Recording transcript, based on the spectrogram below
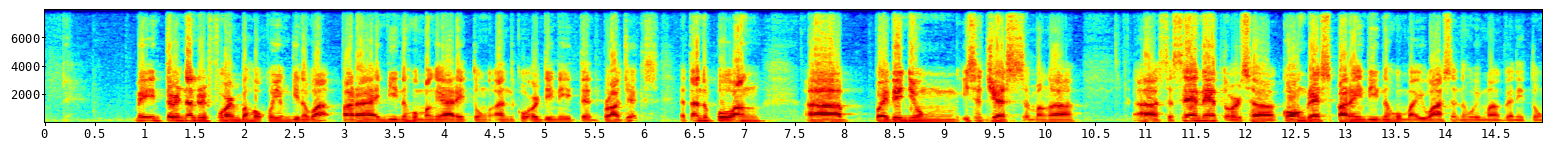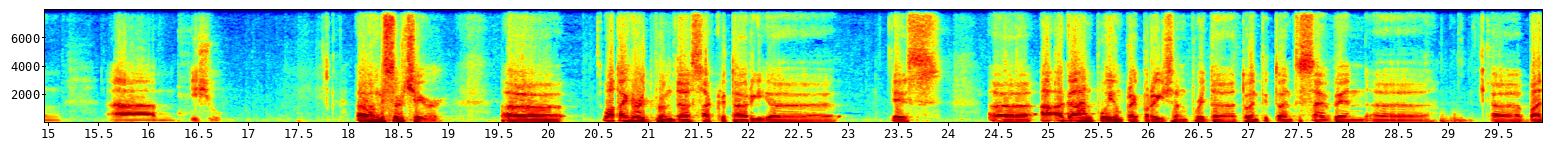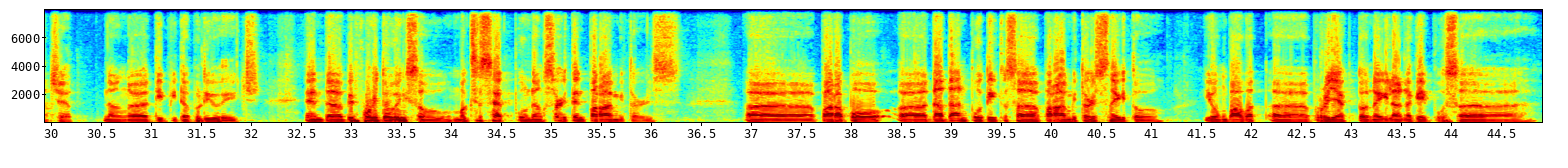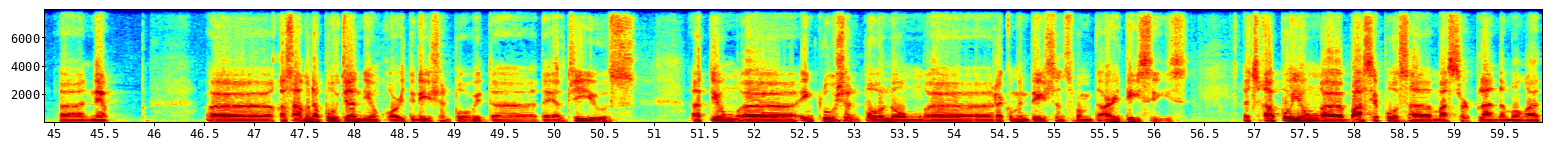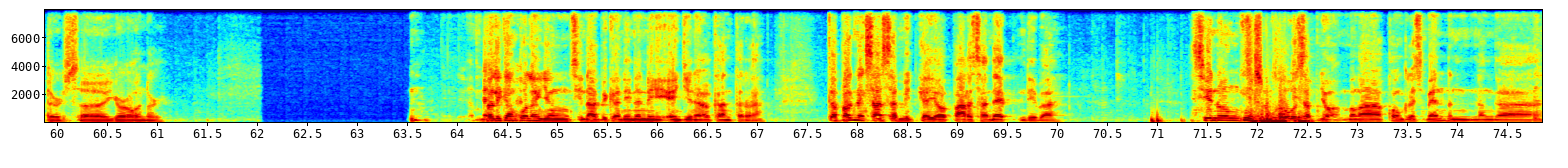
may internal reform ba ho ko yung ginawa para hindi na ho mangyari itong uncoordinated projects? At ano po ang uh, pwede niyong isuggest sa mga uh, sa Senate or sa Congress para hindi na ho maiwasan na ho yung mga ganitong um, issue? Uh, Mr. Chair, uh, what I heard from the Secretary uh, is uh, aagahan po yung preparation for the 2027 uh, uh, budget ng uh, DPWH. And uh, before doing so, magsaset po ng certain parameters uh, para po uh, dadaan po dito sa parameters na ito yung bawat uh, proyekto na ilalagay po sa uh, NEP. Uh, kasama na po dyan yung coordination po with uh, the LGUs at yung uh, inclusion po nung uh, recommendations from the RDCs at saka po yung uh, base po sa master plan among others, uh, Your Honor. Balikan ko lang yung sinabi kanina ni Engineer Alcantara. Kapag nagsasubmit kayo para sa NEP, di ba? Sinong, sinong kausap nyo? Mga congressmen ng, ng, ah,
